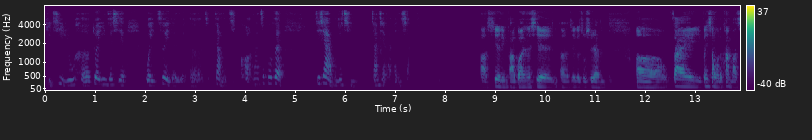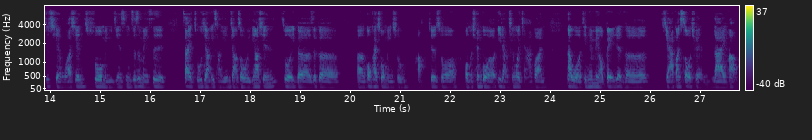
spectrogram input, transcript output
体系如何对应这些违罪的呃这样的情况？那这部分接下来我们就请江姐来分享。啊，谢谢林法官，谢谢呃这个主持人。呃，在分享我的看法之前，我要先说明一件事情，就是每次在主讲一场演讲的时候，我一定要先做一个这个呃公开说明书。好，就是说我们全国一两千位检察官，那我今天没有被任何检察官授权来哈，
